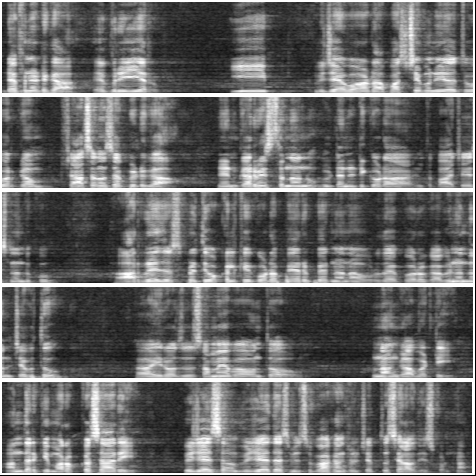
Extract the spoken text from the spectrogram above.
డెఫినెట్గా ఎవ్రీ ఇయర్ ఈ విజయవాడ పశ్చిమ నియోజకవర్గం శాసనసభ్యుడిగా నేను గర్విస్తున్నాను. వీటన్నిటికీ కూడా ఇంత బాగా చేసినందుకు ఆర్గనైజర్స్ ప్రతి ఒక్కరికి కూడా పేరు పేరున నా హృదయపూర్వక అభినందనలు చెబుతూ ఈరోజు సమయభావంతో ఉన్నాం కాబట్టి అందరికీ మరొక్కసారి విజయ విజయదశమి శుభాకాంక్షలు చెప్తూ సెలవు తీసుకుంటున్నాను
